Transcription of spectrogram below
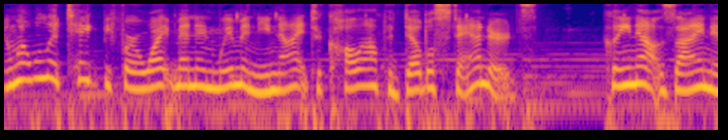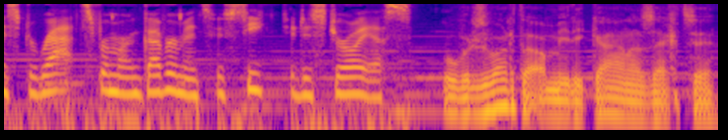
And what will it take before white men and women unite to call out the double standards? Clean out Zionist rats from our governments who seek to destroy us. Over zwarte Amerikanen zegt ze:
